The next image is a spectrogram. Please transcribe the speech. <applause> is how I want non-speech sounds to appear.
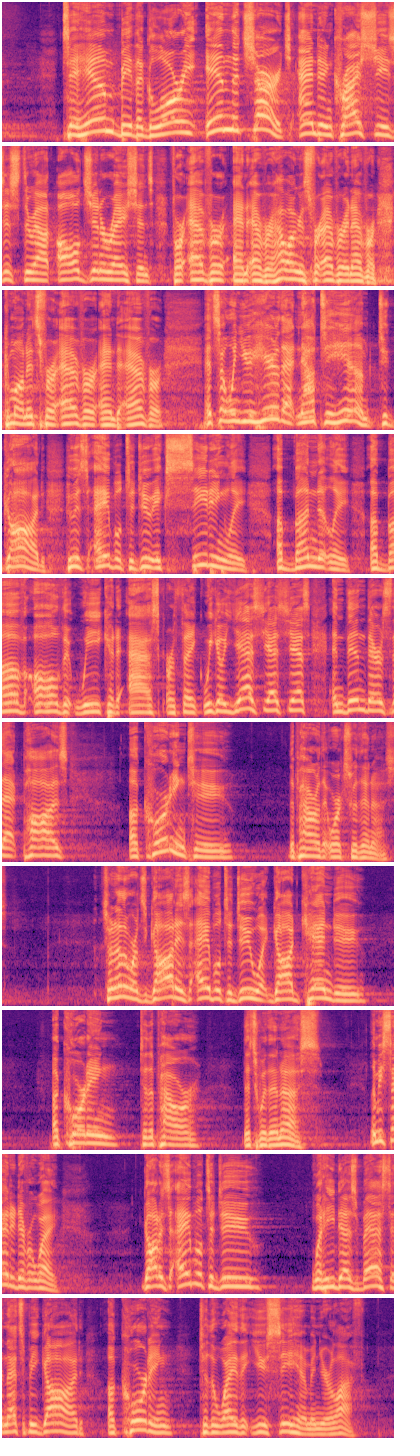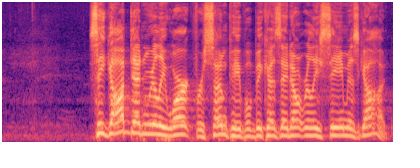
To him be the glory in the church and in Christ Jesus throughout all generations, forever and ever. How long is forever and ever? Come on, it's forever and ever. And so when you hear that, now to Him, to God, who is able to do exceedingly abundantly above all that we could ask or think, we go, yes, yes, yes. And then there's that pause according to the power that works within us. So, in other words, God is able to do what God can do according to the power that's within us. Let me say it a different way God is able to do what He does best, and that's be God according to the way that you see Him in your life. See, God doesn't really work for some people because they don't really see Him as God.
